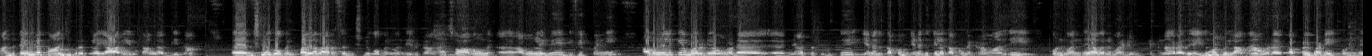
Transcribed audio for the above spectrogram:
அந்த டைம்ல காஞ்சிபுரத்துல யார் இருக்காங்க அப்படின்னா விஷ்ணுகோபன் பல்லவ அரசன் விஷ்ணுகோபன் வந்து இருக்காங்க. ஸோ அவங்க அஹ் அவங்களையுமே டிஃபீட் பண்ணி அவங்களுக்கே மறுபடியும் அவங்களோட அஹ், நிலத்தை கொடுத்து எனக்கு கப்பம் எனக்கு கீழே கப்பம் கட்டுற மாதிரி கொண்டு வந்து அவர் மறுபடியும் ரிட்டர்ன் ஆகிறாரு இது மட்டும் இல்லாம அவரோட கப்பல் படை கொண்டு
